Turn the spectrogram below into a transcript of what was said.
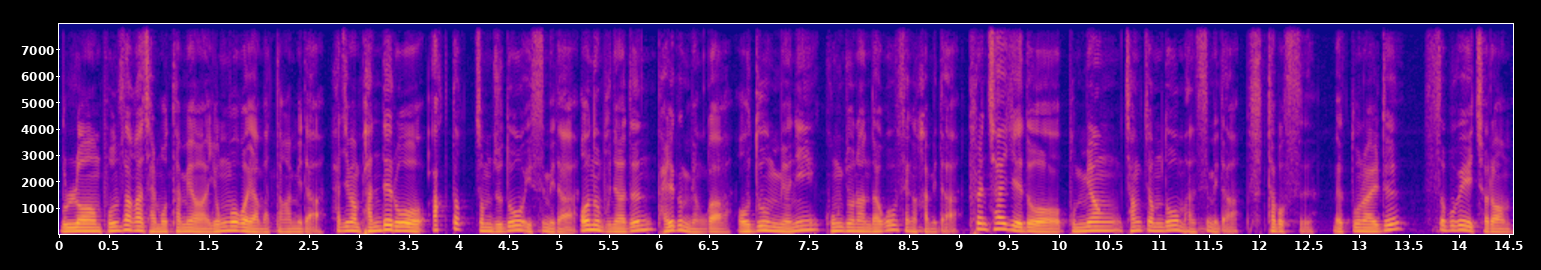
물론 본사가 잘못하면 욕 먹어야 마땅합니다. 하지만 반대로 악덕 점주도 있습니다. 어느 분야든 밝은 면과 어두운 면이 공존한다고 생각합니다. 프랜차이즈에도 분명 장점도 많습니다. 스타벅스, 맥도날드, 서브웨이처럼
